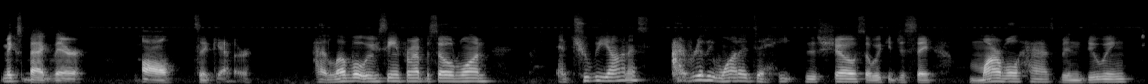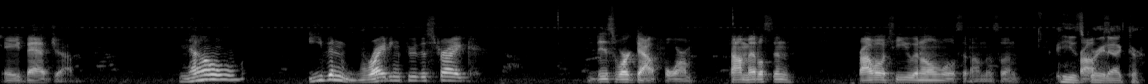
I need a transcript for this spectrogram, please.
mixed bag there all together. I love what we've seen from episode one. And to be honest, I really wanted to hate this show so we could just say Marvel has been doing a bad job. No, even writing through the strike, this worked out for him. Tom Hiddleston, bravo to you and Owen Wilson on this one. He's a great actor.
